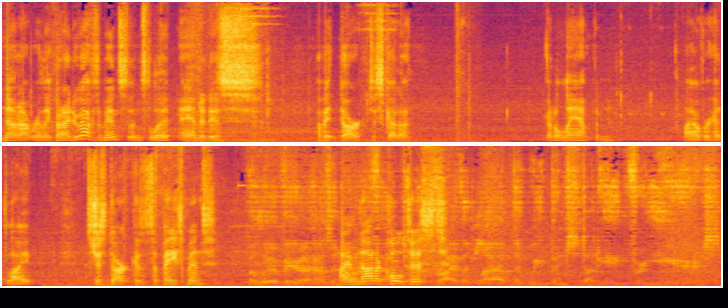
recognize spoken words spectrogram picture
No, not really. But I do have some incense lit, and it is a bit dark. Just got a got a lamp and my overhead light. It's just dark because it's a basement. Olivia has an I am not a artifact in cultist. private lab that we've been studying for years.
